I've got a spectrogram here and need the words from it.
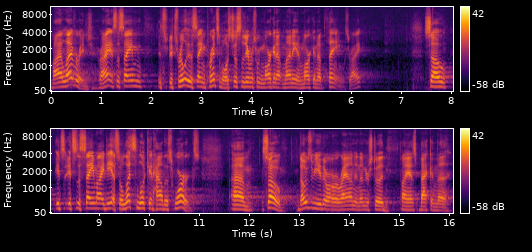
By leverage, right? It's the same it's, it's really the same principle. It's just the difference between marking up money and marking up things, right? So it's, it's the same idea. So let's look at how this works. Um, so, those of you that are around and understood finance back in the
